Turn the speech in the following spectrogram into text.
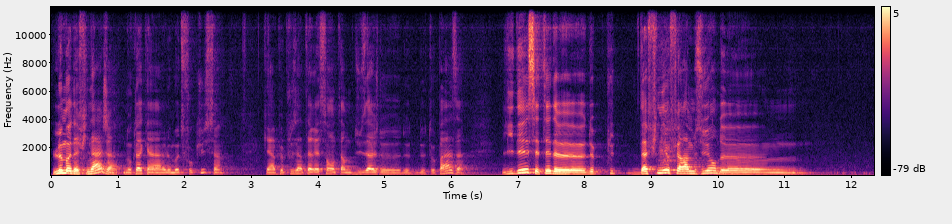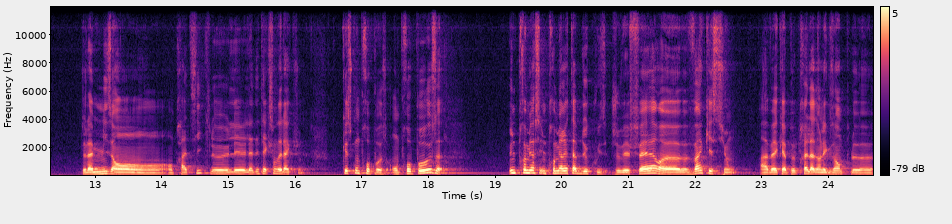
Le mode affinage, donc là, le mode focus, qui est un peu plus intéressant en termes d'usage de, Topaz. L'idée, c'était d'affiner au fur et à mesure de, la mise en, pratique la détection des lacunes. Qu'est-ce qu'on propose? On propose une première, étape de quiz. Je vais faire 20 euh, questions avec à peu près, là dans l'exemple, euh,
